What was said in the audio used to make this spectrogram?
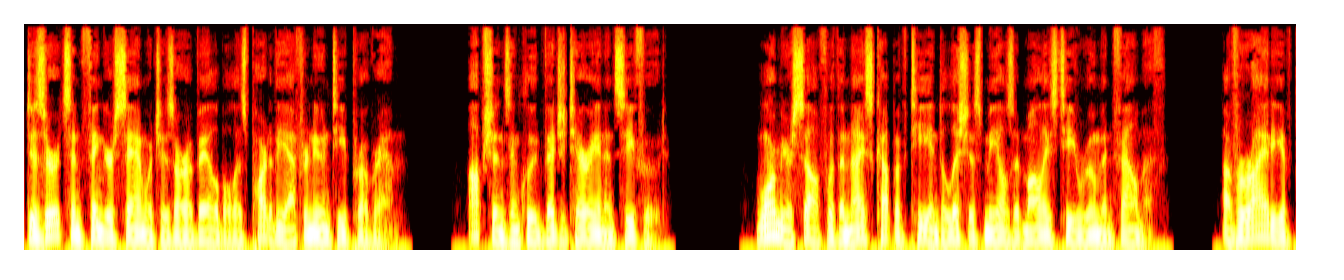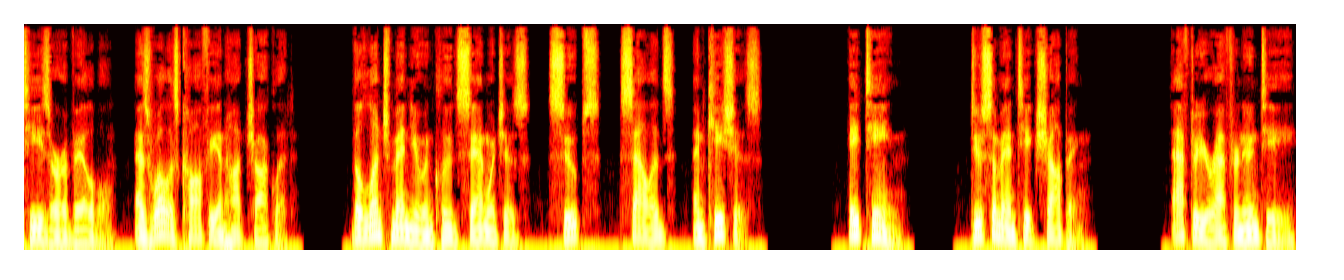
Desserts and finger sandwiches are available as part of the afternoon tea program. Options include vegetarian and seafood. Warm yourself with a nice cup of tea and delicious meals at Molly's Tea Room in Falmouth. A variety of teas are available, as well as coffee and hot chocolate. The lunch menu includes sandwiches, soups, salads, and quiches. 18. Do some antique shopping. After your afternoon tea,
